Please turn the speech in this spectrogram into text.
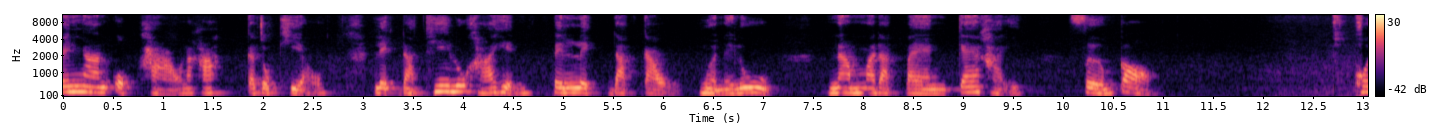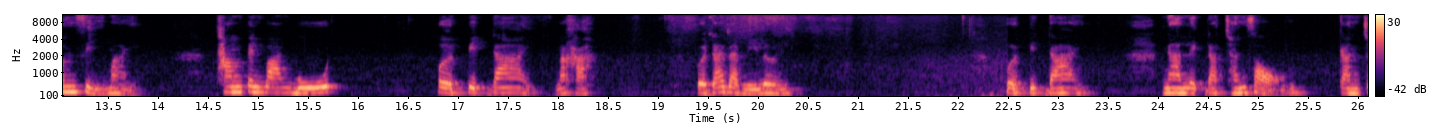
เป็นงานอบขาวนะคะ กระจกเขียว เหล็กดัดที่ลูกค้าเห็นเป็นเหล็กดัดเก่าเหมือนในรูปนำมาดัดแปลงแก้ไข เสริมกรอบพ่นสีใหม่ทำเป็นบานบูธเปิดปิดได้นะคะ เปิดได้แบบนี้เลย เปิดปิดได้ งานเหล็กดัดชั้นสองกันโจ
